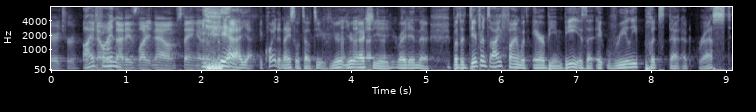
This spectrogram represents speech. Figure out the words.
Very true. I I, know find- what that is like now. I'm staying at a yeah, yeah, quite a nice hotel too. You're you're actually right in there. But the difference I find with Airbnb is that it really puts that at rest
